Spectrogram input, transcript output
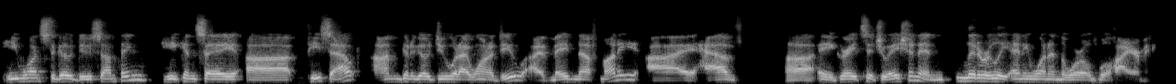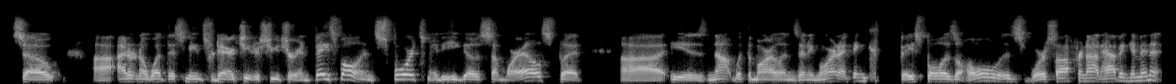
he wants to go do something, he can say, uh, "Peace out. I'm going to go do what I want to do. I've made enough money. I have uh, a great situation, and literally anyone in the world will hire me." So. Uh, I don't know what this means for Derek Jeter's future in baseball and sports. Maybe he goes somewhere else, but uh, he is not with the Marlins anymore. And I think baseball as a whole is worse off for not having him in it.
